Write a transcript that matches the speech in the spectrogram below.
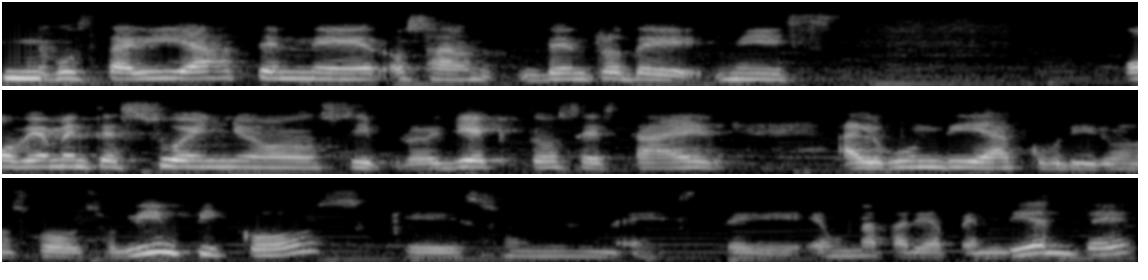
me gustaría tener, o sea, dentro de mis, obviamente, sueños y proyectos está el algún día cubrir unos Juegos Olímpicos, que es un, este, una tarea pendiente.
